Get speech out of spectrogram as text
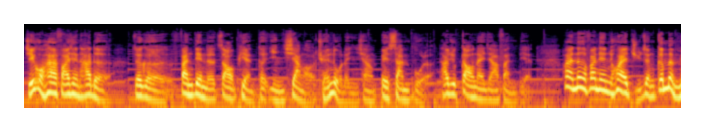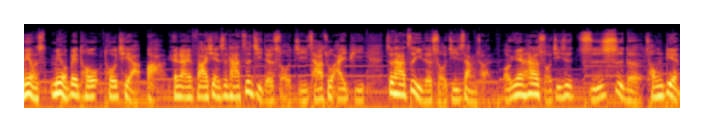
结果她发现她的。这个饭店的照片的影像哦，全裸的影像被散布了，她去告那家饭店。后来那个饭店后来举证，根本没有没有被偷偷窃啊！啊，原来发现是他自己的手机查出 IP，是他自己的手机上传哦。因为他的手机是直视的充电，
